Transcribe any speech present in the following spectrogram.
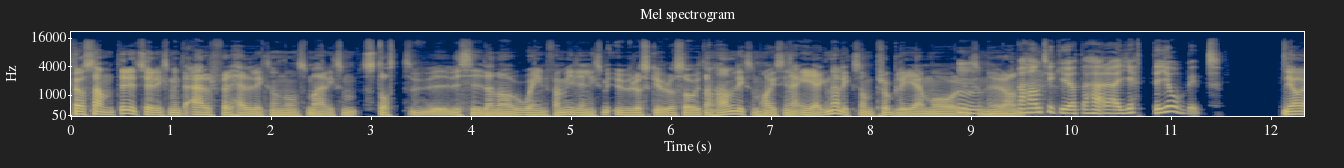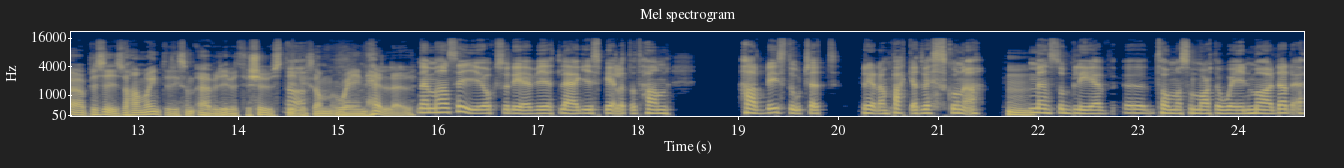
Ja, och samtidigt så är liksom inte Alfred heller liksom någon som har liksom stått vid, sidan av Wayne-familjen liksom i ur och skur och så, utan han liksom har ju sina egna liksom problem och Mm. liksom hur han... Men han tycker ju att det här är jättejobbigt. Ja, ja, precis. Och han var inte liksom överdrivet förtjust i Ja. liksom Wayne heller. Nej, men han säger ju också det vid ett läge i spelet att han hade i stort sett redan packat väskorna. Mm. Men så blev eh, Thomas och Martha Wayne mördade.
